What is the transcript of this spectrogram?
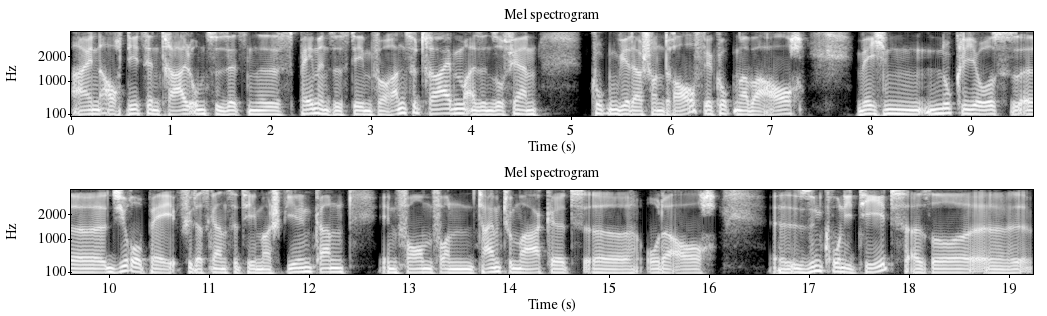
ein auch dezentral umzusetzendes Payment-System voranzutreiben. Also insofern gucken wir da schon drauf. Wir gucken aber auch, welchen Nukleus äh, GiroPay für das ganze Thema spielen kann, in Form von Time to Market äh, oder auch äh, Synchronität, also äh,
